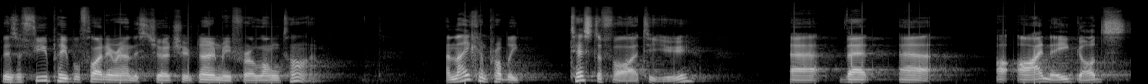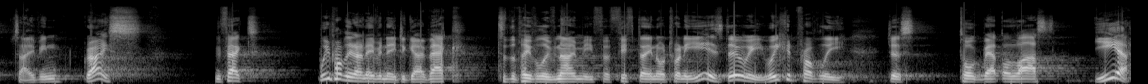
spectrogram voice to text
There's a few people floating around this church who've known me for a long time, and they can probably testify to you uh, that. Uh, I need God's saving grace. In fact, we probably don't even need to go back to the people who've known me for 15 or 20 years, do we? We could probably just talk about the last year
